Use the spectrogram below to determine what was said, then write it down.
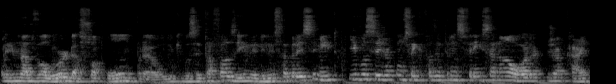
determinado valor da sua compra ou do que você está fazendo ali no estabelecimento e você já consegue fazer a transferência na hora, já cai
